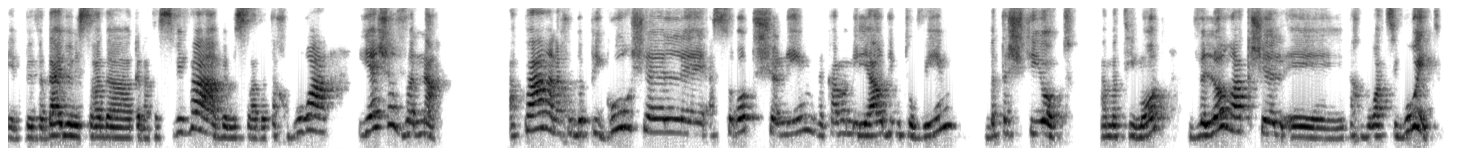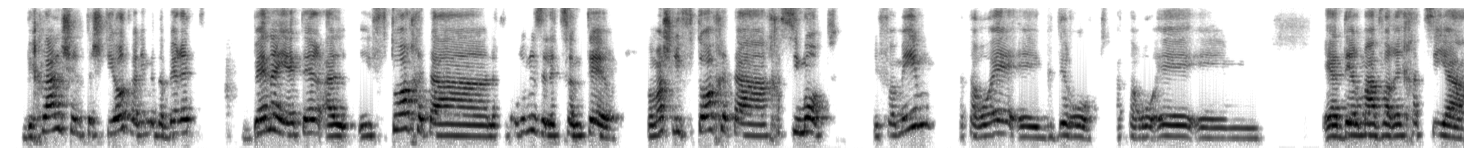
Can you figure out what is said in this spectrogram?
אה, בוודאי במשרד הגנת הסביבה, במשרד התחבורה, יש הבנה. הפער, אנחנו בפיגור של אה, עשרות שנים וכמה מיליארדים טובים בתשתיות המתאימות, ולא רק של אה, תחבורה ציבורית, בכלל של תשתיות, ואני מדברת בין היתר על לפתוח את ה... אנחנו קוראים לזה לצנתר, ממש לפתוח את החסימות. לפעמים אתה רואה אה, גדרות, אתה רואה אה, היעדר מעברי חצייה,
